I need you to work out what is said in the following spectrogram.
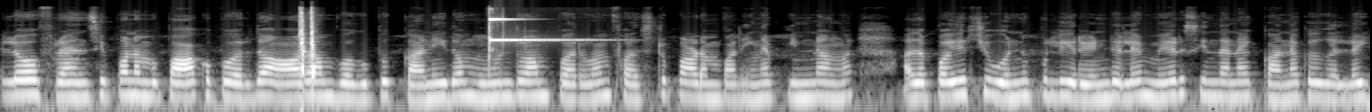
ஹலோ ஃப்ரெண்ட்ஸ் இப்போ நம்ம பார்க்க போகிறது ஆறாம் வகுப்பு கணிதம் மூன்றாம் பருவம் ஃபஸ்ட்டு பாடம் பார்த்தீங்கன்னா பின்னாங்க அதில் பயிற்சி ஒன்று புள்ளி ரெண்டில் மேற் சிந்தனை கணக்குகளில்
